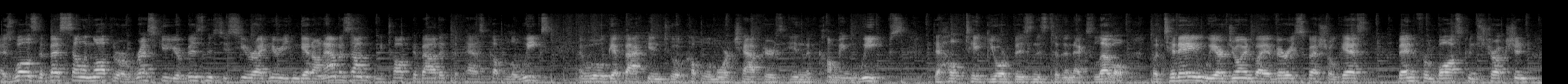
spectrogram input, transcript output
As well as the best-selling author of Rescue Your Business, you see right here, you can get on Amazon. We talked about it the past couple of weeks, and we will get back into a couple of more chapters in the coming weeks to help take your business to the next level. But today we are joined by a very special guest, Ben from Boss Construction.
